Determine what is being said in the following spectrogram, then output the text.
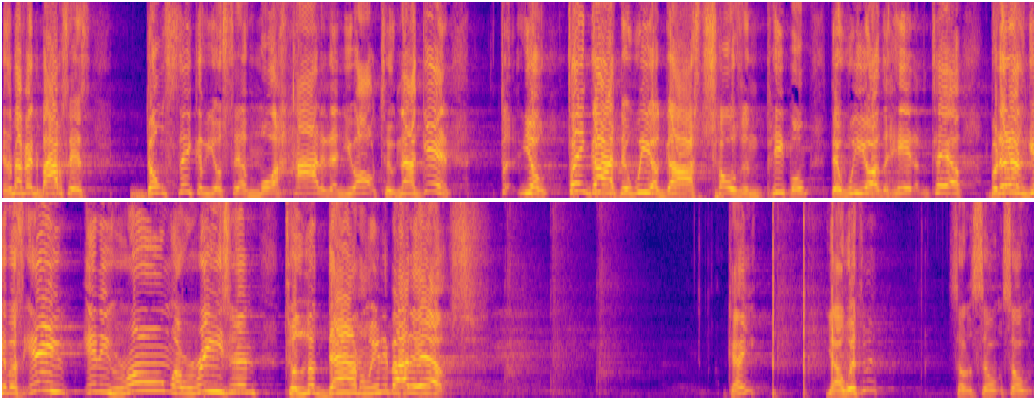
As a matter of fact, the Bible says, "Don't think of yourself more highly than you ought to." Now, again, you know, thank God that we are God's chosen people, that we are the head of the tail, but that doesn't give us any, any room or reason to look down on anybody else. Okay? Y'all with me? So, so, so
